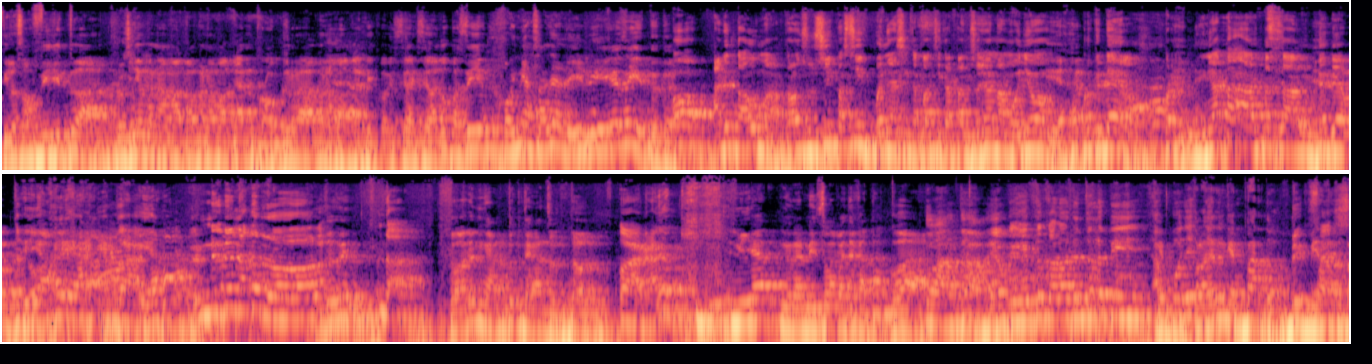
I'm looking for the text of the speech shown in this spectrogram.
filosofi gitu ah terusnya menamakan menamakan program menamakan iko istilah-istilah aku pasti oh ini asalnya dari ini ya sih gitu tuh Oh, ada tahu mah. Kalau sushi pasti banyak singkatan-singkatan. Misalnya namanya Iya. pergedel, pernyataan tentang gedel kedua. Iya, iya, Nah, iya. Dia nak kedol. Masa sih? Enggak. kalau ada ngantuk jangan suntuk Wah, niat nurani Islam baca kata gua Tuh, tuh. Yang kayak gitu kalau ada tuh lebih apa aja? Kalau ada kan gempar tuh. Breakfast,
